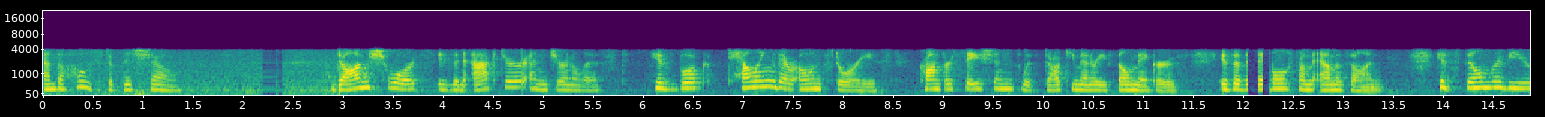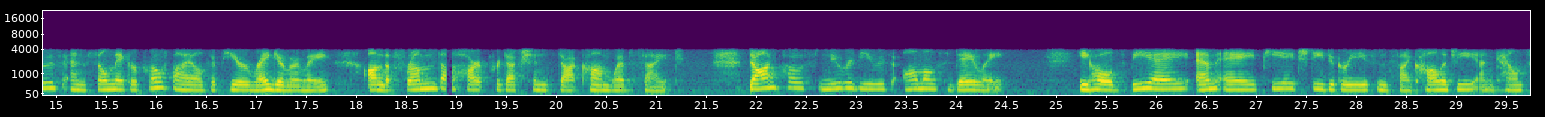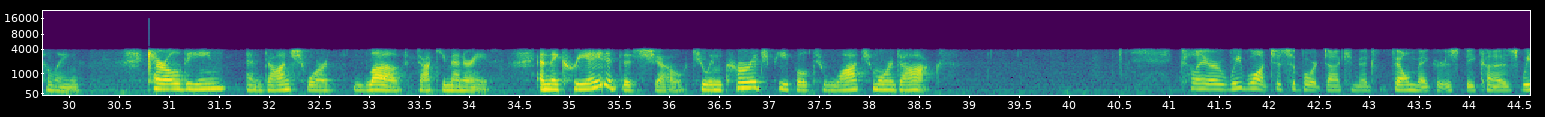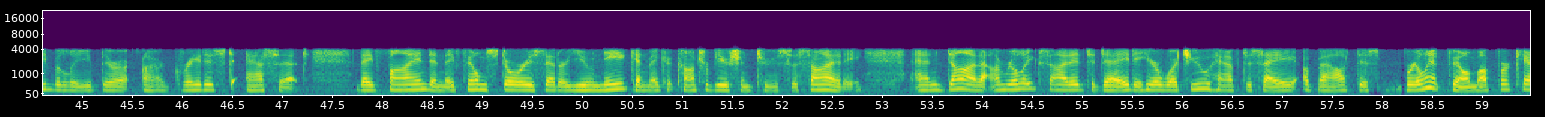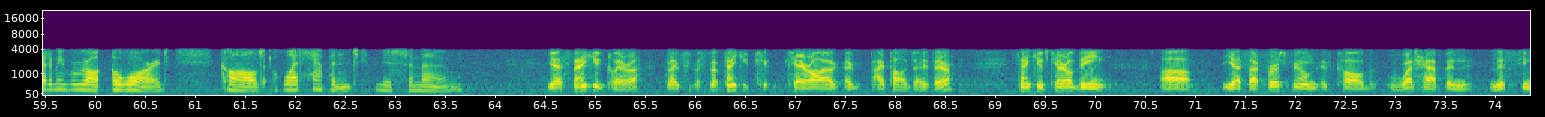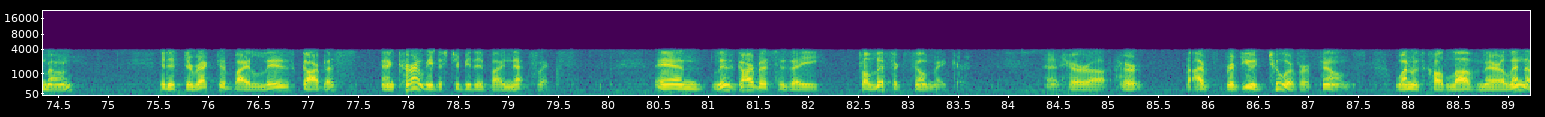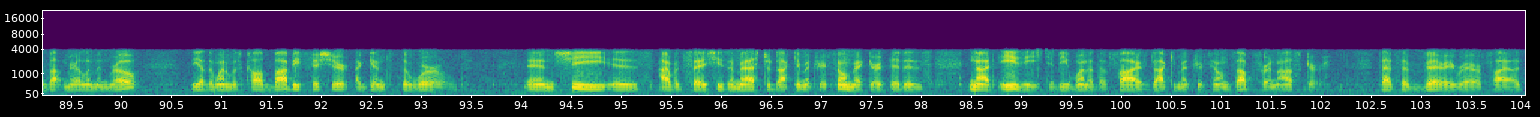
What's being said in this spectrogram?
and the host of this show. Don Schwartz is an actor and journalist. His book, Telling Their Own Stories Conversations with Documentary Filmmakers, is available from Amazon. His film reviews and filmmaker profiles appear regularly on the FromTheHeartProductions.com website. Don posts new reviews almost daily. He holds BA, MA, PhD degrees in psychology and counseling. Carole Dean and Don Schwartz love documentaries, and they created this show to encourage people to watch more docs. Claire, we want to support documentary filmmakers because we believe they're our greatest asset. They find and they film stories that are unique and make a contribution to society. And Don, I'm really excited today to hear what you have to say about this brilliant film up for Academy Award called What Happened, Miss Simone. Yes, thank you, Clara. Thank you, Carole. I, I apologize there. Thank you, Carole Dean. Uh, Yes, our first film is called What Happened, Miss Simone. It is directed by Liz Garbus and currently distributed by Netflix. And Liz Garbus is a prolific filmmaker. Uh, her, uh, her, I've reviewed two of her films. One was called Love Marilyn, about Marilyn Monroe. The other one was called Bobby Fischer Against the World. And she is, I would say, she's a master documentary filmmaker. It is not easy to be one of the five documentary films up for an Oscar. That's a very rarefied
